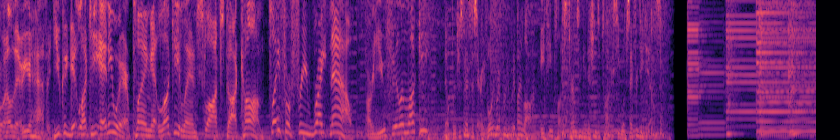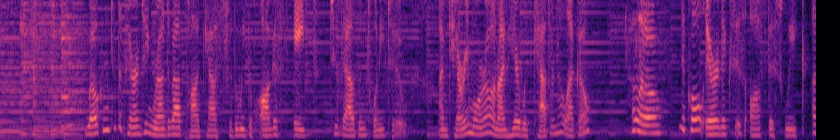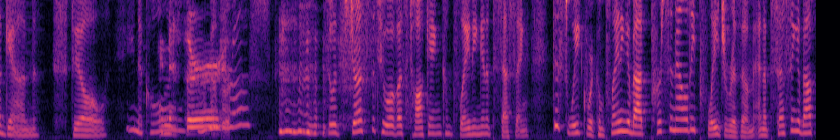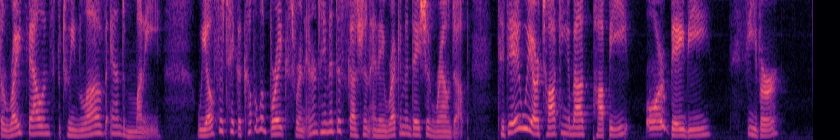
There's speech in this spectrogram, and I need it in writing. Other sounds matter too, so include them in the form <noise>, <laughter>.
Well, there you have it. You can get lucky anywhere playing at LuckyLandSlots.com. Play for free right now. Are you feeling lucky? No purchase necessary. Void where prohibited by law. 18 plus. Terms and conditions apply. See website for details. Welcome to the Parenting Roundabout podcast for the week of August 8th, 2022. I'm Terri Mauro, and I'm here with Catherine Haleko. Hello. Nicole Eridix is off this week again, still. Hey, Nicole. I miss her. Us? so it's just the two of us talking, complaining, and obsessing. This week, we're complaining about personality plagiarism and obsessing about the right balance between love and money. We also take a couple of breaks for an entertainment discussion and a recommendation roundup. Today, we are talking about puppy or baby fever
